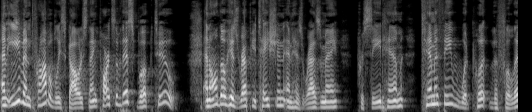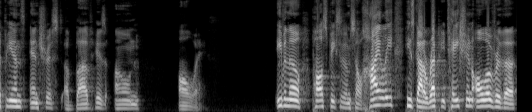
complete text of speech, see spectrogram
and even probably scholars think parts of this book too. And although his reputation and his resume precede him, Timothy would put the Philippians' interest above his own always. Even though Paul speaks of him so highly, he's got a reputation all over the,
